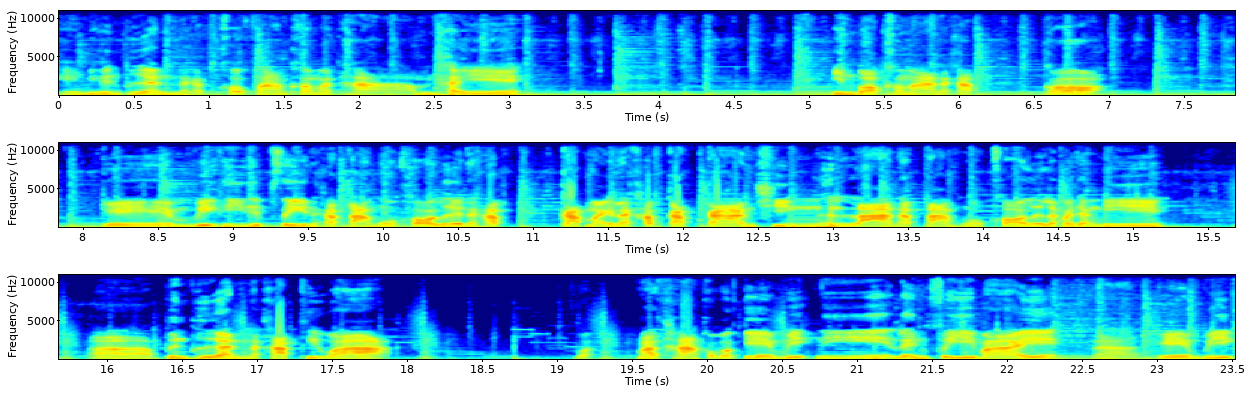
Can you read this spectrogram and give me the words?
เห็นมีเพื่อนๆนะครับ ข้อความเข้ามาถามในอินบ็อกเข้ามานะครับ ก็เกมวีคที่ 24 นะครับ ตามหัวข้อเลยนะครับ กลับมาอีกแล้วครับกับการชิงเงินล้านครับตามหัวข้อเลยแล้วก็ยังมีเพื่อนๆนะครับที่ว่า มาถามเขาว่าเกมวีคนี้เล่นฟรีไหมเกมวีค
